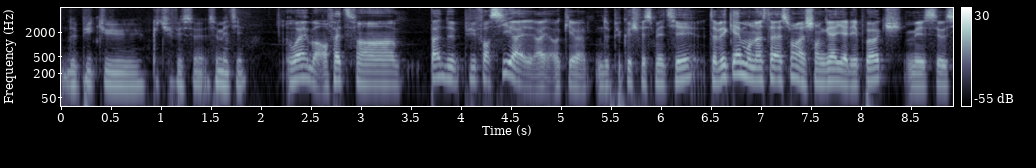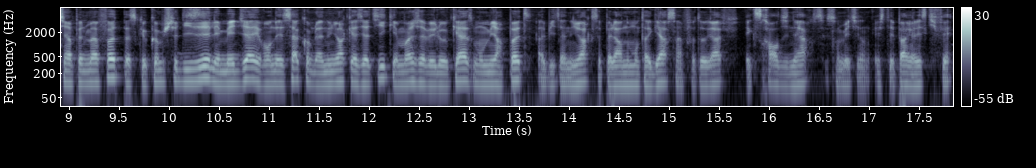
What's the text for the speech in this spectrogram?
depuis que tu, que tu fais ce, ce métier? Ouais, bah en fait, enfin, depuis fort. Si, ok, depuis que je fais ce métier. T'avais quand même mon installation à Shanghai à l'époque, mais c'est aussi un peu de ma faute parce que, comme je te disais, les médias ils vendaient ça comme la New York asiatique et moi j'avais l'occasion. Mon meilleur pote habite à New York, s'appelle Arnaud Montagar, c'est un photographe extraordinaire, c'est son métier, et c'était pas regarder ce qu'il fait.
